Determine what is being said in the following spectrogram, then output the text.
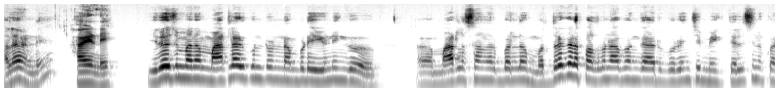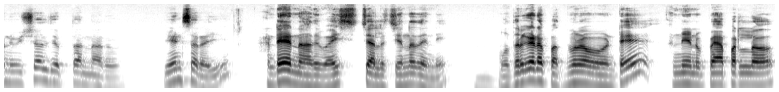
హలో అండి. హాయ్ అండి. ఈరోజు మనం మాట్లాడుకుంటున్నప్పుడు ఈవినింగ్ మాటల సందర్భంలో ముద్రగడ పద్మనాభం గారి గురించి మీకు తెలిసిన కొన్ని విషయాలు చెప్తున్నారు ఏంటి సార్ అయ్యి? అంటే నాది వయసు చాలా చిన్నదండి. ముద్రగడ పద్మనాభం అంటే నేను పేపర్లో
